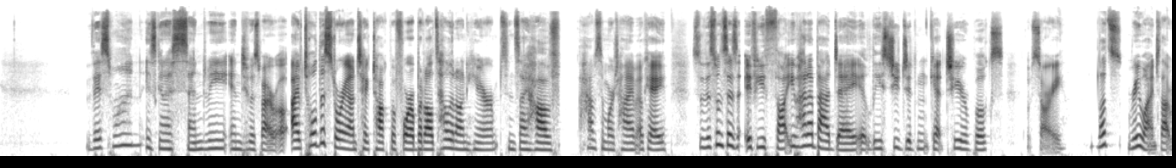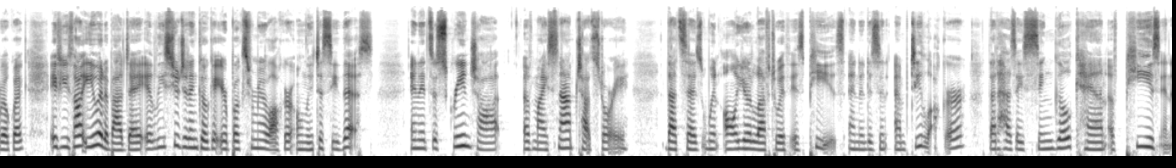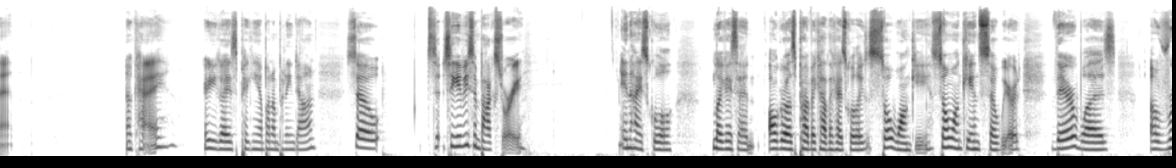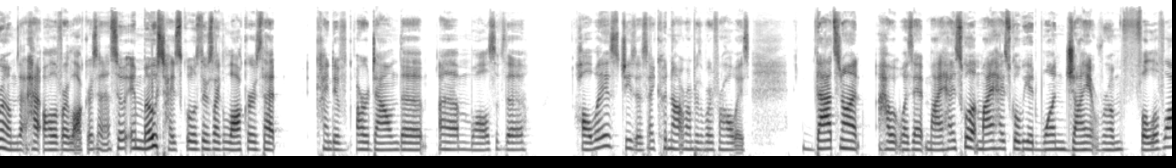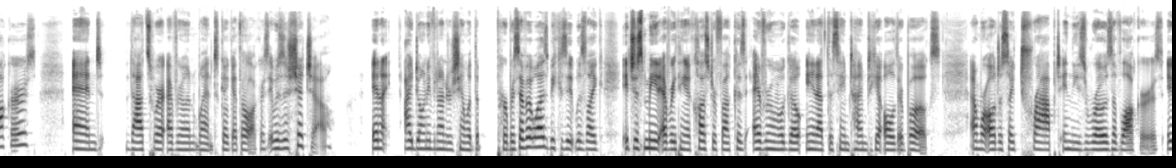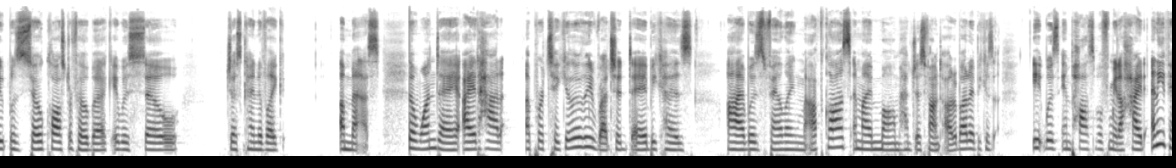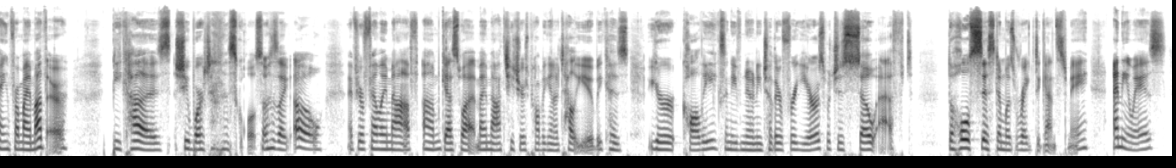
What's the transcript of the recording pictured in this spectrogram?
This one is going to send me into a spiral. I've told this story on TikTok before, but I'll tell it on here since I have have some more time. Okay. So this one says if you thought you had a bad day, at least you didn't get to your books. Oh, sorry. let's rewind that real quick. If you thought you had a bad day, at least you didn't go get your books from your locker only to see this. And it's a screenshot of my Snapchat story that says, When all you're left with is peas. And it is an empty locker that has a single can of peas in it. Okay. Are you guys picking up what I'm putting down? So, to, give you some backstory, in high school, like I said, all girls private Catholic high school, like so wonky, so wonky and so weird. There was a room that had all of our lockers in it. So in most high schools, there's like lockers that kind of are down the um, walls of the hallways. Jesus, I could not remember the word for hallways. That's not how it was at my high school. At my high school, we had one giant room full of lockers, and that's where everyone went to go get their lockers. It was a shit show. And I, I don't even understand what the purpose of it was because it was like it just made everything a clusterfuck because everyone would go in at the same time to get all their books and we're all just like trapped in these rows of lockers. It was so claustrophobic. It was so just kind of like a mess. So one day I had had a particularly wretched day because I was failing math class and my mom had just found out about it because it was impossible for me to hide anything from my mother because she worked in the school. So I was like, oh, if you're failing math, um, guess what? My math teacher is probably going to tell you because you're colleagues and you've known each other for years, which is so effed. The whole system was rigged against me. Anyways,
